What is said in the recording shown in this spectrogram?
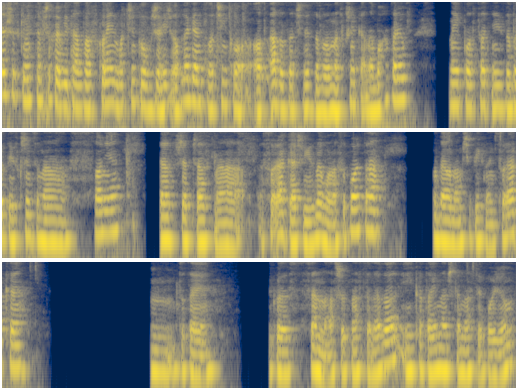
Cześć wszystkim, jestem Szyfr, witam was w kolejnym odcinku w grze League of Legends. W odcinku od A do Z, czyli zdobywamy skrzynkę na bohaterów. No i po ostatniej zdobytej skrzynce na Sonie, teraz przyszedł czas na Soraka, czyli znowu na supporta. Udało nam się piknąć Sorakę. Mm, tutaj tylko jest Senna 16 level i Katarina 14 poziom.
